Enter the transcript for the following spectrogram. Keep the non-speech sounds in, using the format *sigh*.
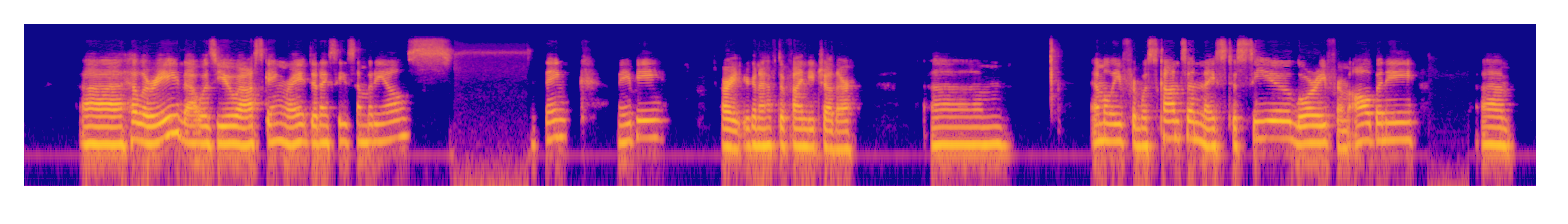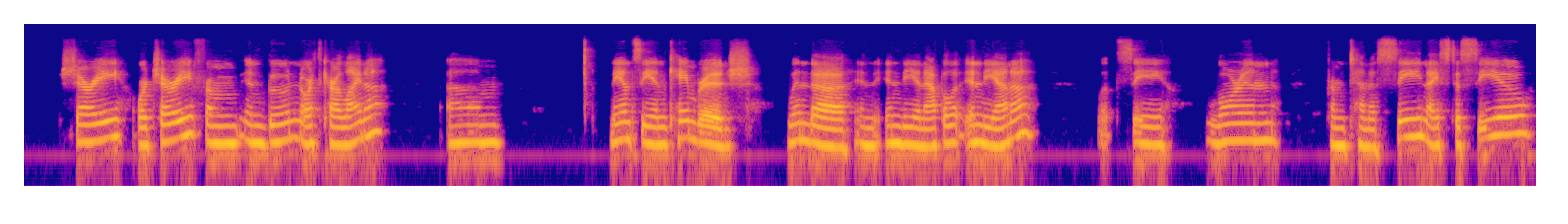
Uh, Hillary, that was you asking, right? Did I see somebody else? I think, maybe. All right, you're going to have to find each other. Um, Emily from Wisconsin, nice to see you. Lori from Albany. Um, Sherry or Cherry from in Boone, North Carolina. Um, Nancy in Cambridge. Linda in Indianapolis, Indiana. Let's see. Lauren from Tennessee. Nice to see you.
